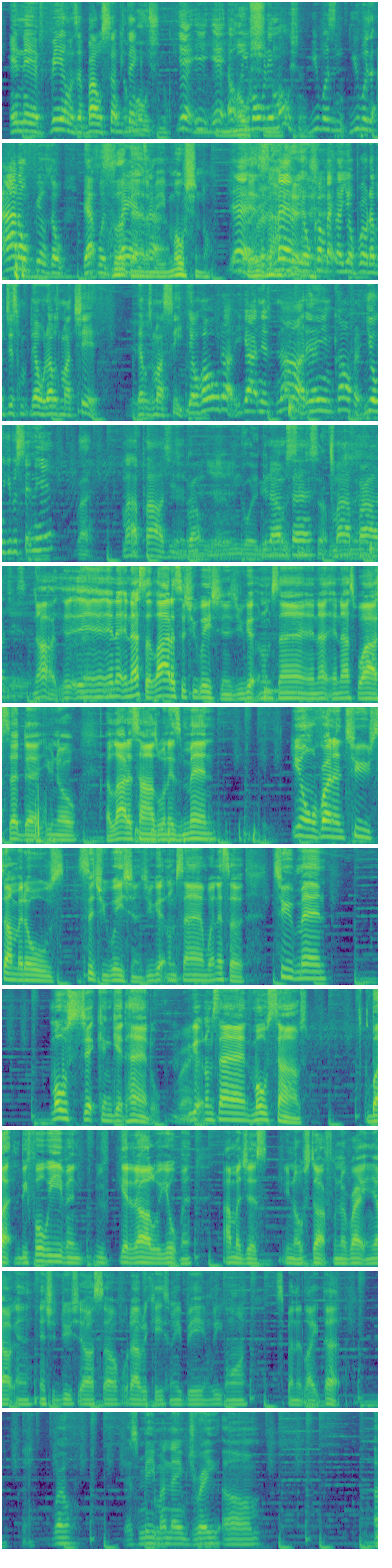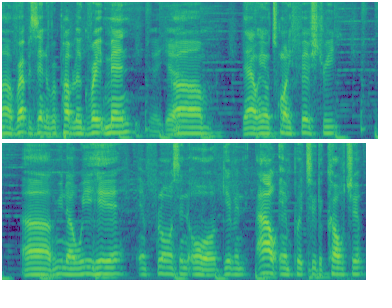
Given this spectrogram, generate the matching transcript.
in their feelings about something. You think- Emotional. Yeah, yeah, yeah. Oh, Emotional. overly emotional. You wasn't. You was. I don't feel as though that was. Look at him, emotional. Yeah, It's because the man, yo, come back like, yo, bro, that was just, yo, that was my chair. That was my seat. Yo, hold up. You got in this, nah, they ain't even call for that. Yo, you was sitting here? Right. My apologies, bro. Yeah, let me go ahead and You know what I'm another seat or saying? something, My man. apologies. Nah, and, and, and that's a lot of situations. You get what I'm saying, and that, and that's why I said that. You know, a lot of times when it's men, you don't run into some of those situations. You get what I'm saying? When it's a two men, most shit can get handled. You get what I'm saying? Most times. But before we even get it all the way open, I'ma just you know start from the right, and y'all can introduce yourself, whatever the case may be, and we going spend it like that. Well, that's me. My name Dre. Um, uh, representing the Republic of Great Men. Yeah, yeah. Um, down here on 25th Street. Um, you know, we here influencing or giving our input to the culture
